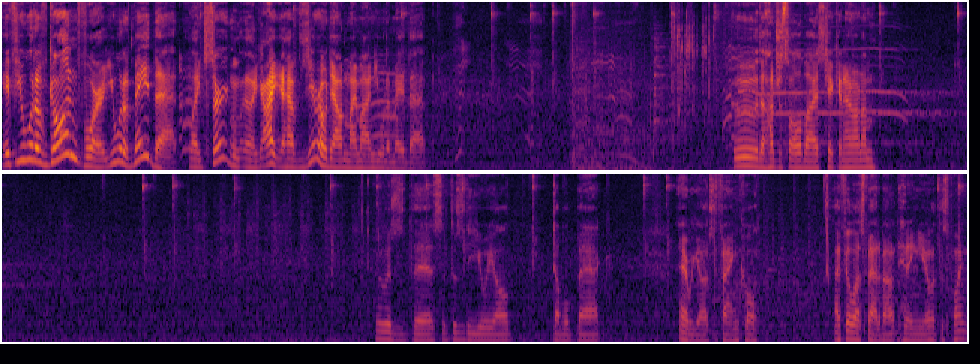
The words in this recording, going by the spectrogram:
If you would have gone for it, you would have made that. Like, certainly. Like, I have zero doubt in my mind you would have made that. Ooh, the Huntress Lullaby is kicking in on him. Who is this? If this is the Yui, I'll double back. There we go, it's the Fang, cool. I feel less bad about hitting you at this point.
